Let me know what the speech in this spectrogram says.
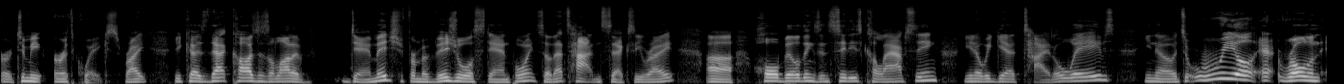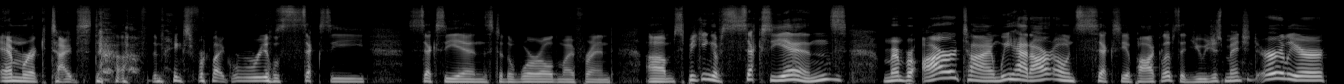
or to me, earthquakes, right? Because that causes a lot of damage from a visual standpoint. So that's hot and sexy, right? Uh, whole buildings and cities collapsing. You know, we get tidal waves. You know, it's real Roland Emmerich type stuff that makes for like real sexy, sexy ends to the world, my friend. Um, speaking of sexy ends, remember our time, we had our own sexy apocalypse that you just mentioned earlier.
